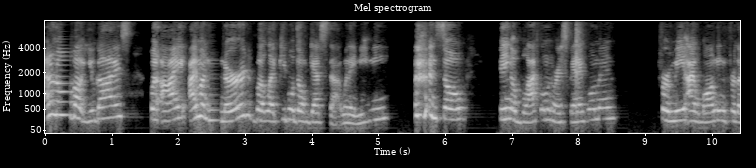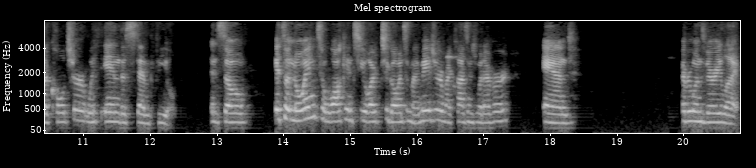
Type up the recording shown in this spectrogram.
i don't know about you guys but i i'm a nerd but like people don't guess that when they meet me. And so being a black woman or hispanic woman for me i'm longing for the culture within the stem field and so it's annoying to walk into or to go into my major, my classrooms, whatever, and everyone's very like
